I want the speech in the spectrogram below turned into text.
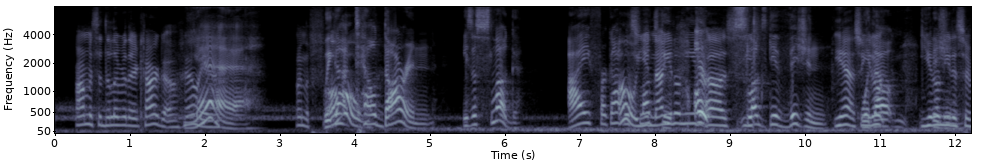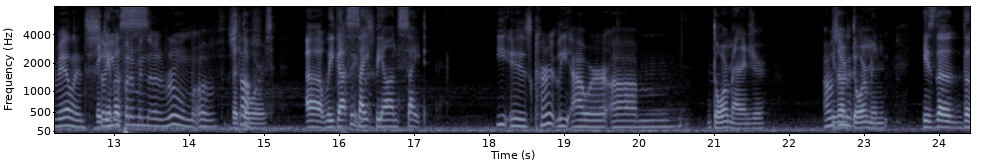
Promise to deliver their cargo. Hell yeah! yeah. The We oh. got Teldarin. He's a slug. I forgot Oh, you- now do. you don't need, oh, uh, slugs give vision. Yeah, so you don't you don't need a surveillance, They so give you can put him in the room of The stuff. doors. Uh, we got Things. sight beyond sight. He is currently our um. Door manager. He's our gonna, doorman. He's the the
